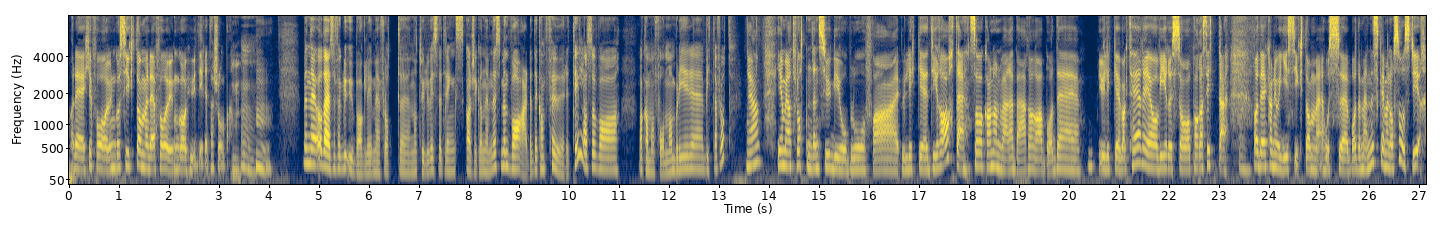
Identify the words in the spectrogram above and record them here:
Og det er ikke for å unngå sykdom, men det er for å unngå hudirritasjon. da. Mm. Mm. Men, eh, og det er selvfølgelig ubehagelig med flått, eh, naturligvis. Det trengs kanskje ikke å nevnes. Men hva er det det kan føre til? Altså hva, hva kan man få når man blir eh, bitt av flått? Ja, I og med at flåtten den suger jo blod fra ulike dyrearter, så kan den være bærer av både ulike bakterier og virus og parasitter. Mm. Og det kan jo gi sykdom hos både mennesker, men også hos dyr.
